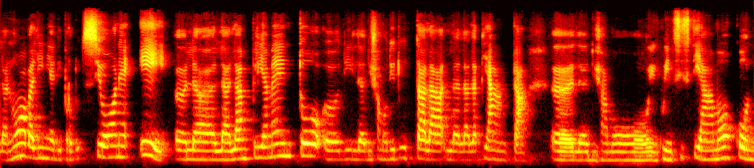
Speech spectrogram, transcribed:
la nuova linea di produzione e eh, la, la, l'ampliamento eh, di, diciamo, di tutta la, la pianta eh, diciamo, in cui insistiamo con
